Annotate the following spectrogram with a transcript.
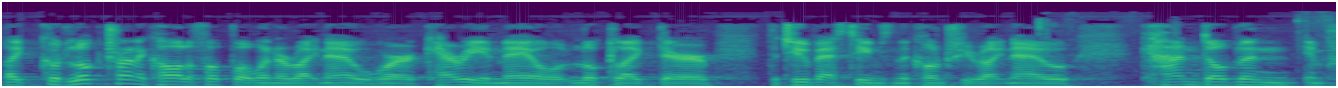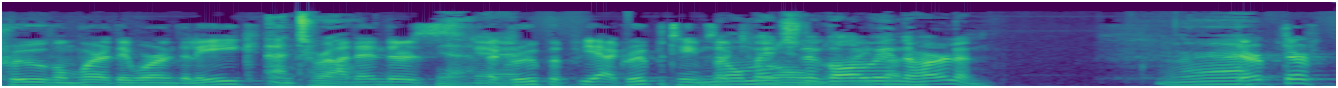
Like, good luck trying to call a football winner right now, where Kerry and Mayo look like they're the two best teams in the country right now. Can Dublin improve on where they were in the league? And Tyrone. And then there's Yeah. a group of yeah, a group of teams. No like mention Tyrone, of Galway like in the that. hurling. They're they're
